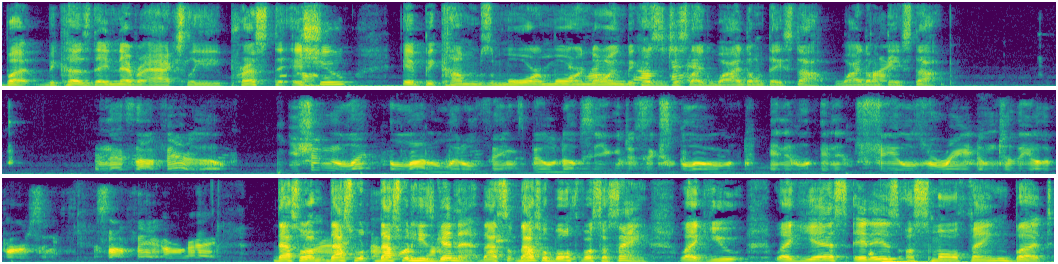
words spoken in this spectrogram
But because they never actually press the issue, it becomes more and more annoying because it's just like why don't they stop? Why don't they stop? And that's not fair, though. You shouldn't let a lot of little things build up so you can just explode and it, and it feels random to the other person. It's not fair. Correct. That's what I'm, that's what that's what he's getting at. That's that's what both of us are saying. Like you like yes, it is a small thing, but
